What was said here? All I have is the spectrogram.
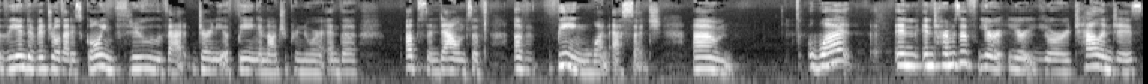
the individual that is going through that journey of being an entrepreneur and the ups and downs of of being one as such. Um, what in in terms of your your your challenges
